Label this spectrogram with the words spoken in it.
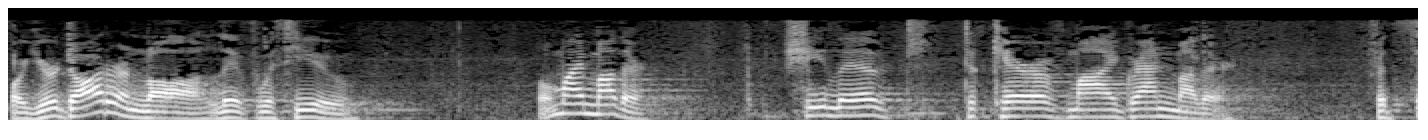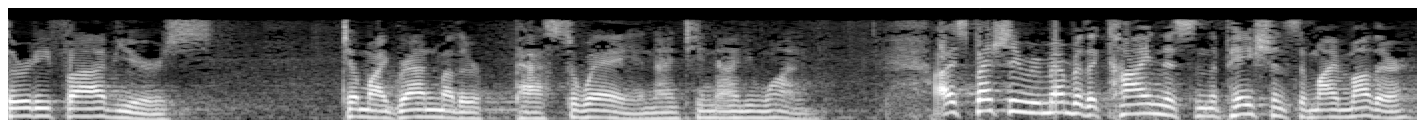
or your daughter in law lived with you. Well, my mother, she lived took care of my grandmother for 35 years till my grandmother passed away in 1991. I especially remember the kindness and the patience of my mother.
